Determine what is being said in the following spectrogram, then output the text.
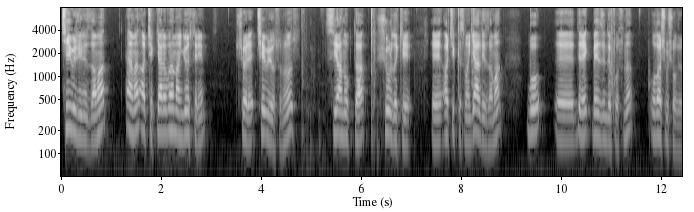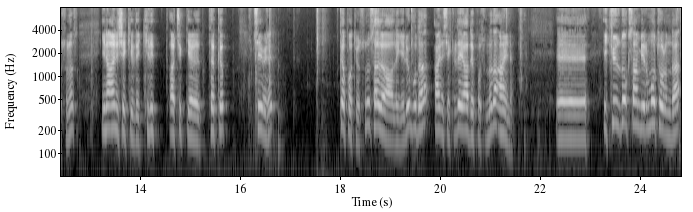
çevirdiğiniz zaman hemen açık. Yani bu hemen göstereyim. Şöyle çeviriyorsunuz. Siyah nokta şuradaki e, açık kısma geldiği zaman bu e, direkt benzin deposuna ulaşmış oluyorsunuz. Yine aynı şekilde kilit açık yere takıp çevirip kapatıyorsunuz. Hazır hale geliyor. Bu da aynı şekilde yağ deposunda da aynı. E, 291 motorunda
